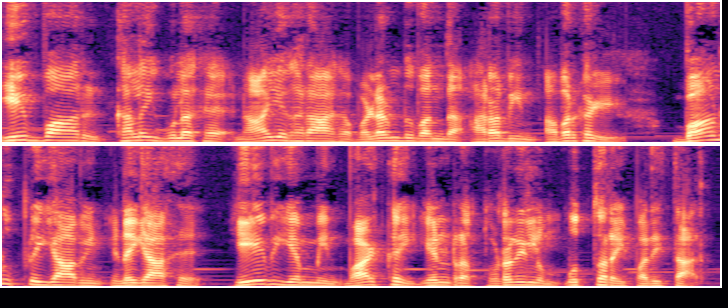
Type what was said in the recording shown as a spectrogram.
இவ்வாறு கலை உலக நாயகராக வளர்ந்து வந்த அரவிந்த் அவர்கள் பானுப்பிரியாவின் இணையாக ஏவிஎம்மின் வாழ்க்கை என்ற தொடரிலும் முத்திரை பதித்தார்.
